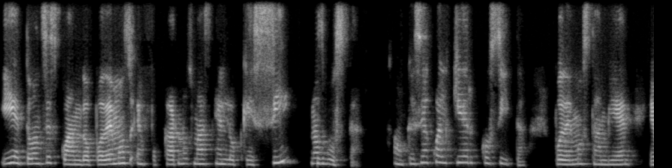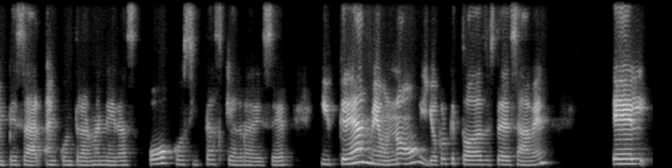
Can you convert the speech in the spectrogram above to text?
Y entonces cuando podemos enfocarnos más en lo que sí nos gusta, aunque sea cualquier cosita, podemos también empezar a encontrar maneras o cositas que agradecer. Y créanme o no, y yo creo que todas ustedes saben, el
